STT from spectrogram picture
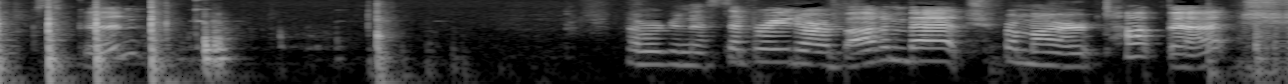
Looks good. Now we're going to separate our bottom batch from our top batch.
